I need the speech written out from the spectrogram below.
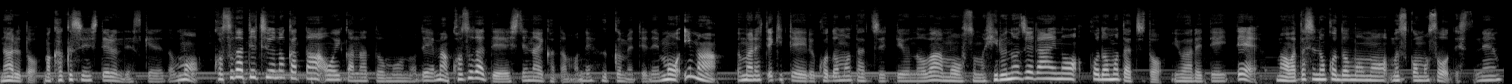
なると、まあ、確信してるんですけれども、子育て中の方多いかなと思うので、まあ、子育てしてない方もね、含めてね、もう今生まれてきている子供たちっていうのは、もうその昼の時代の子供たちと言われていて、まあ、私の子供も息子もそうですね。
